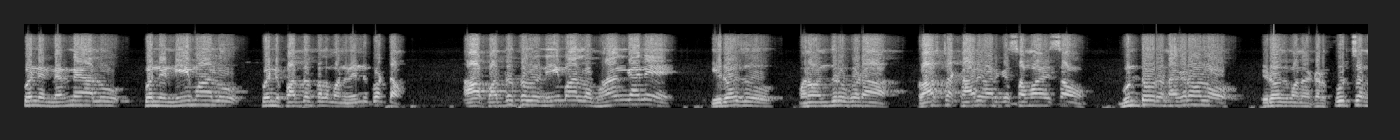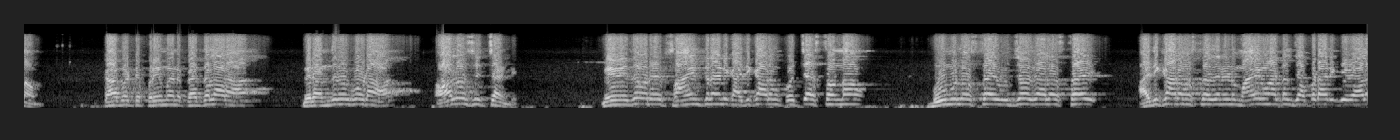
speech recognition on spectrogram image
కొన్ని నిర్ణయాలు కొన్ని నియమాలు కొన్ని పద్ధతులు మనం ఎన్నుకుంటాం. ఆ పద్ధతులు నియమాల్లో భాగంగానే ఈరోజు మనం అందరూ కూడా రాష్ట్ర కార్యవర్గ సమావేశం గుంటూరు నగరంలో ఈరోజు మనం ఇక్కడ కూర్చున్నాం. కాబట్టి ప్రేమైన పెద్దలారా మీరందరూ కూడా ఆలోచించండి. మేమేదో రేపు సాయంత్రానికి అధికారంకి వచ్చేస్తున్నాం. భూములు వస్తాయి ఉద్యోగాలు వస్తాయి. అధికారం వస్తుందని మాయ మాటలు చెప్పడానికి వేళ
